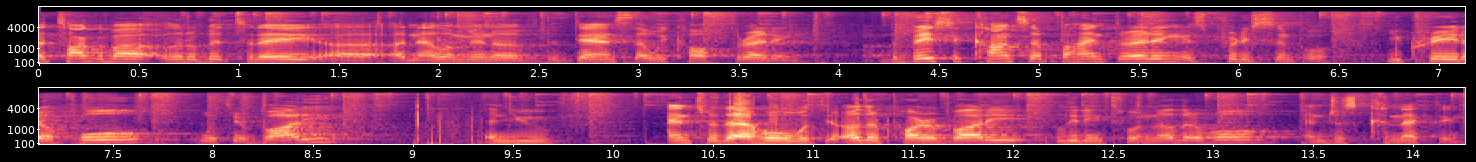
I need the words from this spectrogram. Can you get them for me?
Gonna talk about a little bit today uh, an element of the dance that we call threading. The basic concept behind threading is pretty simple. You create a hole with your body and you enter that hole with your other part of body leading to another hole and just connecting.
